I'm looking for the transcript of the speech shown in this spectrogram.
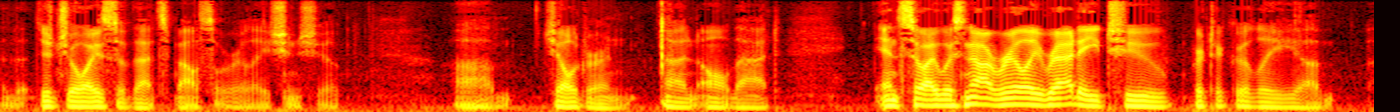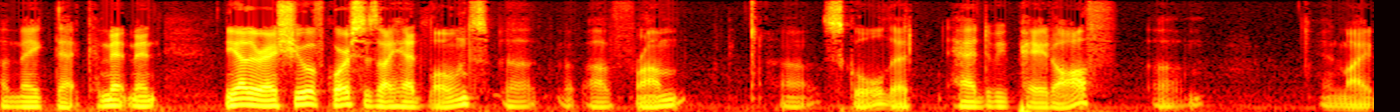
the, the, joys of that spousal relationship, um, children, and all that. And so I was not really ready to particularly uh, uh, make that commitment. The other issue, of course, is I had loans from school that had to be paid off. Um, and my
